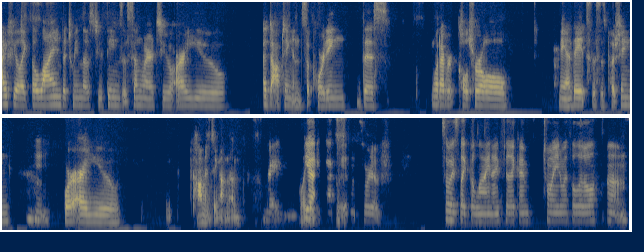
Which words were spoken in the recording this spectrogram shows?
I feel like the line between those two things is similar to are you adopting and supporting this whatever cultural mandates this is pushing Mm-hmm. or are you commenting on them Right. like yeah, it- exactly. Sort of, it's always like the line I feel like I'm toying with a little. Um,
